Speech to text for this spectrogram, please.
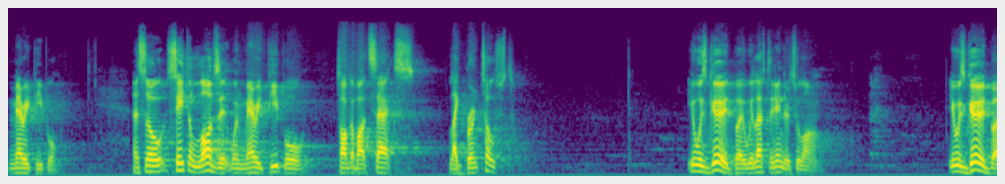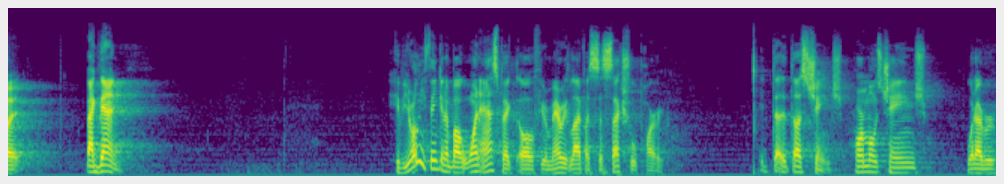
Married people. And so Satan loves it when married people talk about sex like burnt toast. It was good, but we left it in there too long. It was good, but back then, if you're only thinking about one aspect of your married life as a sexual part, it does change. Hormones change, whatever.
